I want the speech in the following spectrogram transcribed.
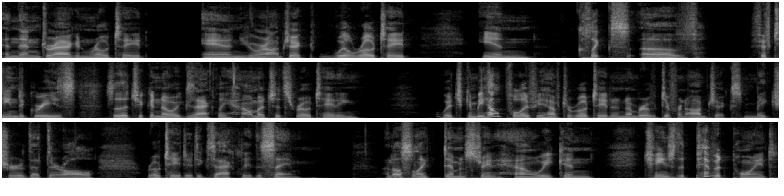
and then drag and rotate and your object will rotate in clicks of 15 degrees so that you can know exactly how much it's rotating which can be helpful if you have to rotate a number of different objects. Make sure that they're all rotated exactly the same. I'd also like to demonstrate how we can change the pivot point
